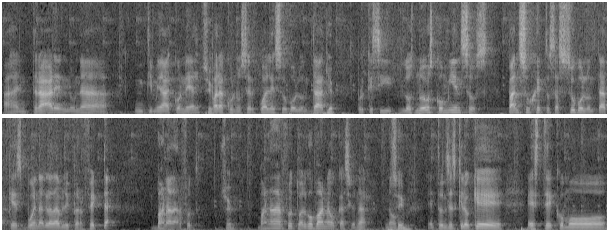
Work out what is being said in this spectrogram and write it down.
a entrar en una intimidad con Él Sí. para conocer cuál es su voluntad. Yep. Porque si los nuevos comienzos van sujetos a su voluntad, que es buena, agradable y perfecta, van a dar fruto. Sí. Van a dar fruto, algo van a ocasionar, ¿no? Sí. Entonces creo que este como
